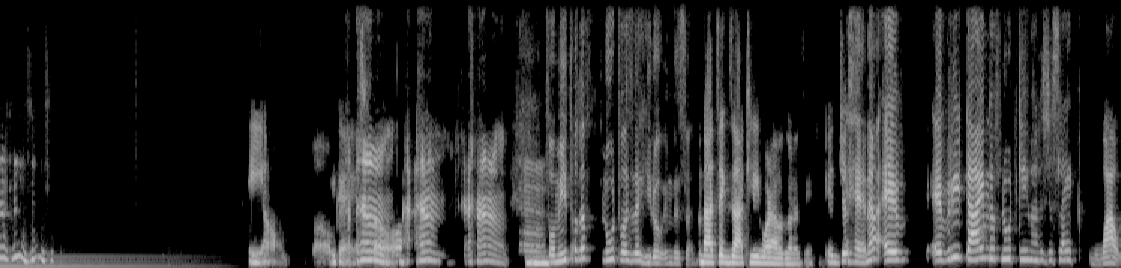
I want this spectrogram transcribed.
yeah. Okay. So, mm, For me, though, the flute was the hero in this one. that's exactly what I was gonna say. It just है ना ev- every time the flute came i was just like wow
